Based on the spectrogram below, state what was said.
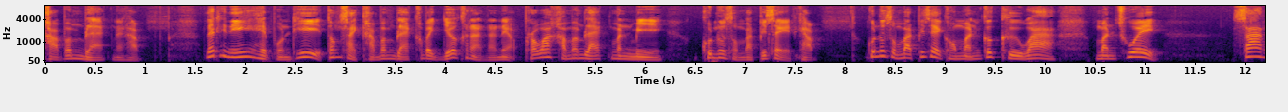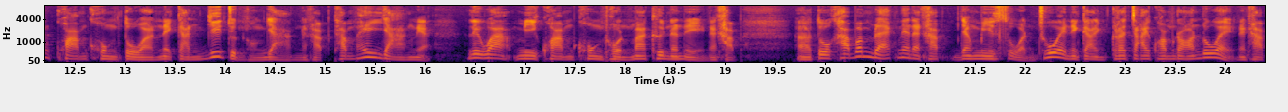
carbon black นะครับ และทีนี้เหตุผลที่ต้องใส่ carbon black เข้าไปเยอะขนาดนั้นเนี่ย เพราะว่า carbon black มันมีคุณสมบัติพิเศษครับ คุณสมบัติพิเศษของมันก็คือว่ามันช่วย สร้างความคงตัวในการยืดหยุ่นของยางนะครับทำให้ยางเนี่ยเรียกว่ามีความคงทนมากขึ้นนั่นเองนะครับตัว carbon black เนี่ยนะครับยังมีส่วนช่วยในการกระจายความร้อนด้วยนะครับ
